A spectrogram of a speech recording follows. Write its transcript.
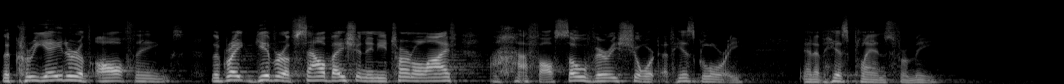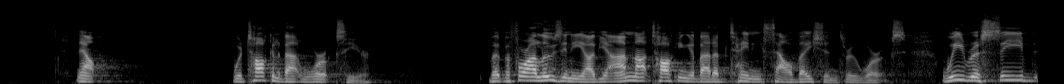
the creator of all things, the great giver of salvation and eternal life, I fall so very short of his glory and of his plans for me. Now, we're talking about works here. But before I lose any of you, I'm not talking about obtaining salvation through works. We received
